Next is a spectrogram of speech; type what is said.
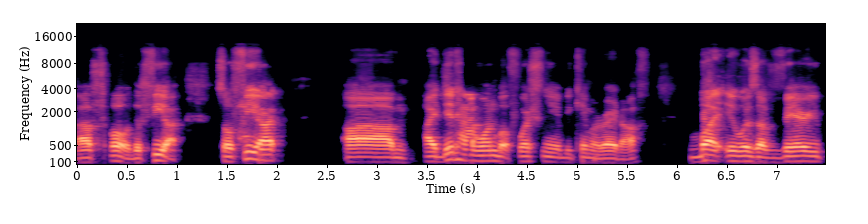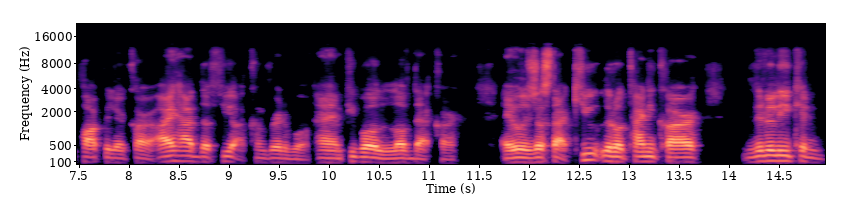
Uh, oh, the Fiat. So Fiat, um, I did have one, but fortunately it became a write-off. But it was a very popular car. I had the Fiat convertible and people loved that car. It was just that cute little tiny car literally can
